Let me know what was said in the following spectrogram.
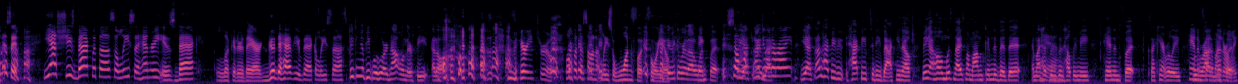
Who is it? yes, she's back with us. Alissa Henry is back. Look at her there. Good to have you back, Alissa. Speaking of people who are not on their feet at all. Very true. We'll put this on at least one foot for you. we can wear that one foot. So yes, you're I'm doing back. all right? Yes, I'm happy to be, happy to be back. You know, being at home was nice. My mom came to visit, and my yeah. husband's been helping me hand and foot because I can't really hand move around foot, on my literally.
